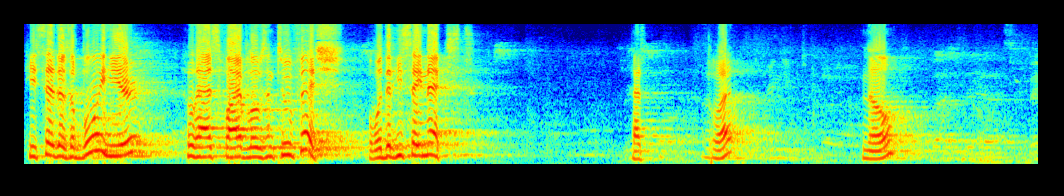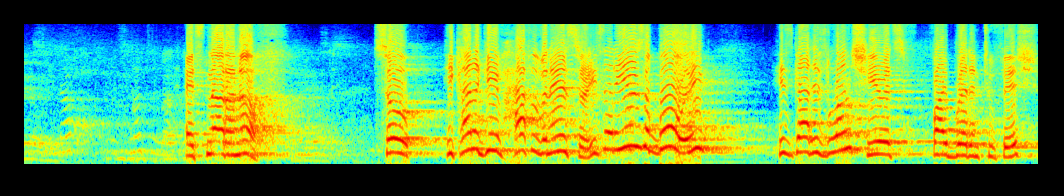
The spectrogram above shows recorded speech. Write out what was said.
He said, There's a boy here who has five loaves and two fish. But what did he say next? That, what? No? It's not enough. So he kind of gave half of an answer. He said, Here's a boy. He's got his lunch here. It's five bread and two fish.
